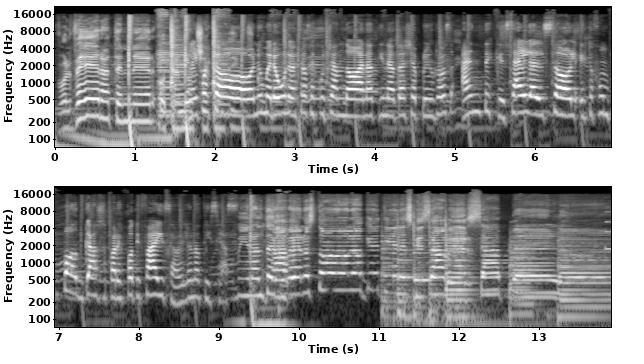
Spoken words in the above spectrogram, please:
volver a tener otra En el noche puesto contigo. número 1 estás escuchando a Nati Natalia Prince Royce antes que salga el sol. Esto fue un podcast para Spotify, Sabelo Noticias. Mirarte Saberlo es todo lo que tienes que saber. Saberlo.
